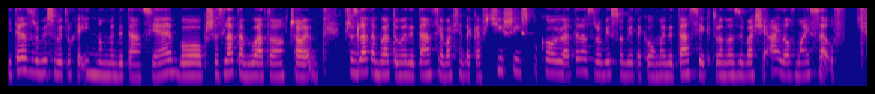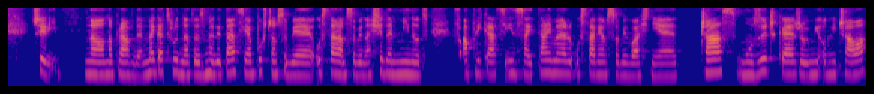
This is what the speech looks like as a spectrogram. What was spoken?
I teraz robię sobie trochę inną medytację, bo przez lata była to, czołem, przez lata była to medytacja właśnie taka w ciszy i spokoju, a teraz robię sobie taką medytację, która nazywa się I Love Myself. Czyli no naprawdę, mega trudna to jest medytacja. Puszczam sobie, ustalam sobie na 7 minut w aplikacji Insight Timer, ustawiam sobie właśnie czas, muzyczkę, żeby mi odliczała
